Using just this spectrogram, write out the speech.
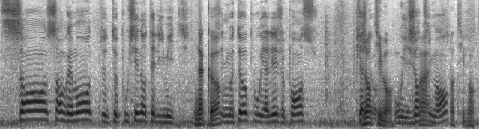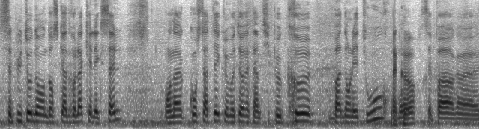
sans, vraiment te, pousser dans tes limites. D'accord. C'est une moto pour y aller, je pense, Gentiment. Oui, gentiment. C'est plutôt dans, ce cadre-là qu'elle excelle. On a constaté que le moteur est un petit peu creux bas dans les tours. D'accord. c'est pas, euh,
